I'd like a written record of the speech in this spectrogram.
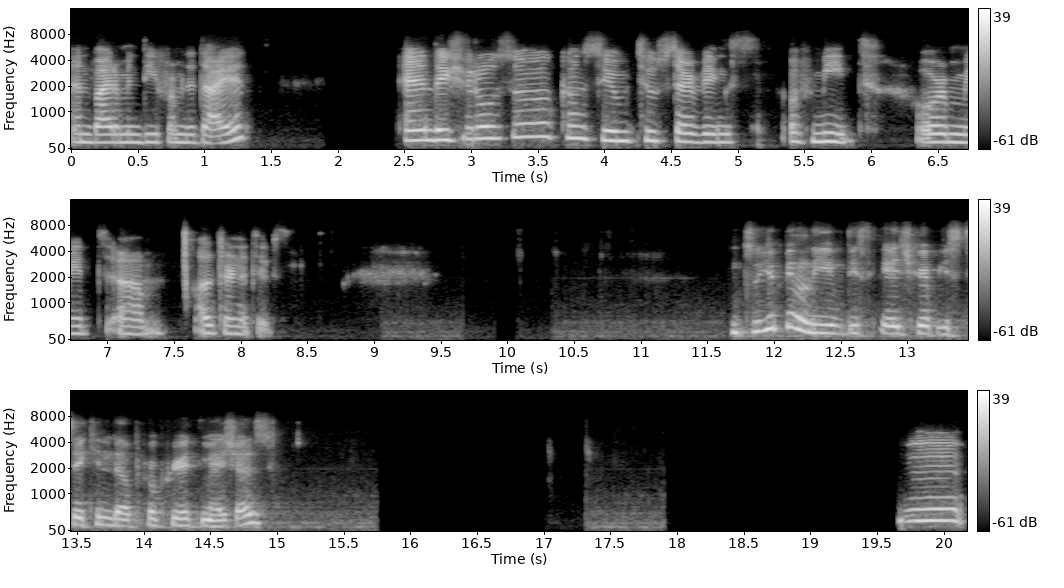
and vitamin D from the diet and they should also consume two servings of meat or meat um, alternatives. Do you believe this age group is taking the appropriate measures? Mm,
